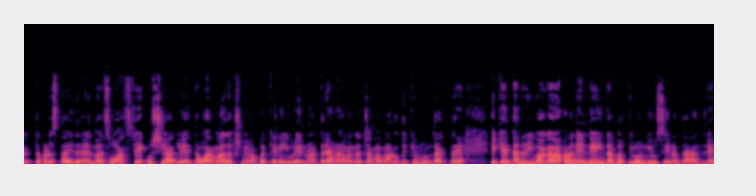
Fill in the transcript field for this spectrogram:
ವ್ಯಕ್ತಪಡಿಸ್ತಾ ಇದಾರೆ ಅಲ್ವಾ? ಸೊ ಅಷ್ಟೇ ಖುಷಿ ಆಗಲಿ ಅಂತ ವರಮಹಾಲಕ್ಷ್ಮಿ ಹಬ್ಬಕ್ಕೆ ಇವ್ರು ಏನ್ ಮಾಡ್ತಾರೆ? ಹಣವನ್ನ ಜಮಾ ಮಾಡೋದಕ್ಕೆ ಮುಂದಾಗ್ತಾರೆ. ಯಾಕೆಂತಂದ್ರೆ ಇವಾಗ ನಿನ್ನೆಯಿಂದ ಬರ್ತಿರೋ ನ್ಯೂಸ್ ಏನಂತ ಅಂದ್ರೆ,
